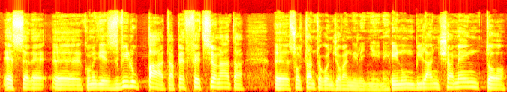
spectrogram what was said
essere eh, dire, sviluppata, perfezionata eh, soltanto con Giovanni Legnini. In un bilanciamento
